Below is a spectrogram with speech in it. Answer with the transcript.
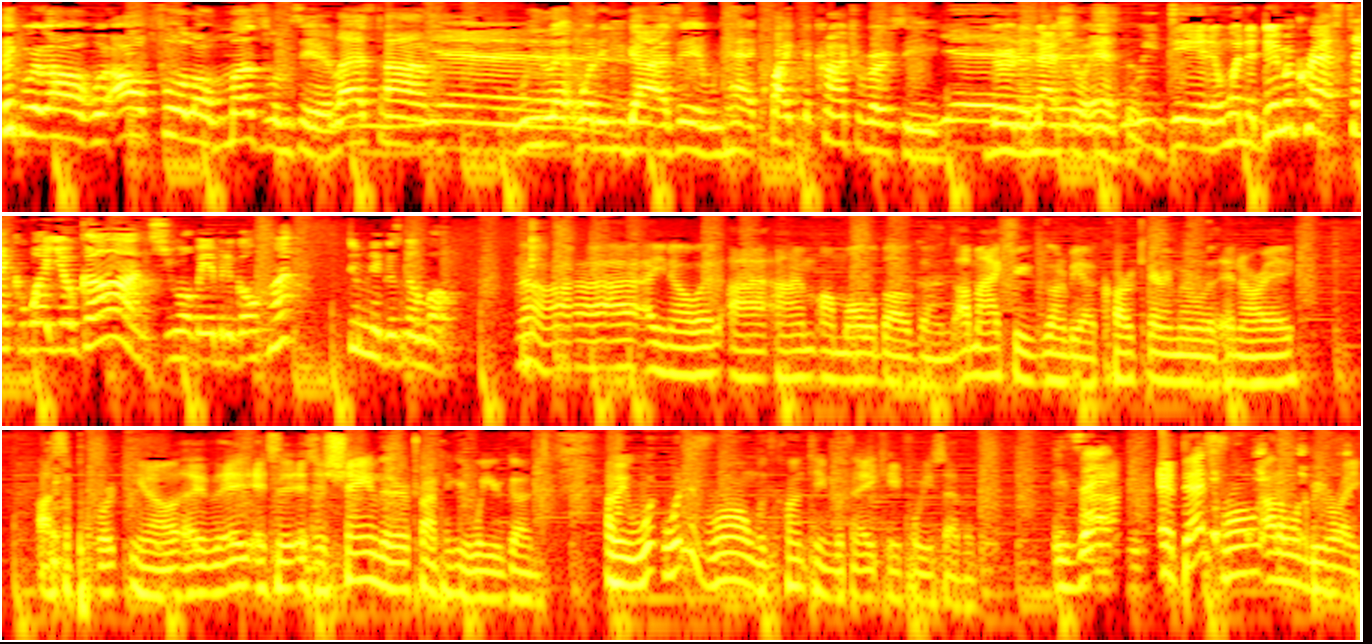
think we're all we're all full on Muslims here. Last time Yes. we let one of you guys in, we had quite the controversy during the national anthem. We did. And when the Democrats take away your guns, you won't be able to go hunt them niggas no more. No, I, I, I- you know what? I, I'm, I'm all about guns. I'm actually going to be a card carrying member with NRA. I support, you know, it, it's a, it's a shame that they're trying to take away your guns. I mean, what, what is wrong with hunting with an AK-47? exactly. Uh, if that's wrong, I don't want to be right.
